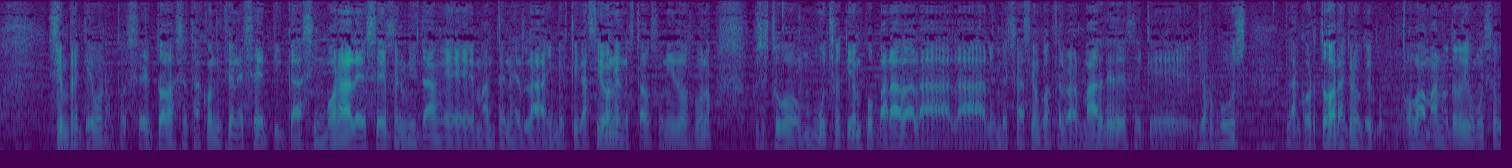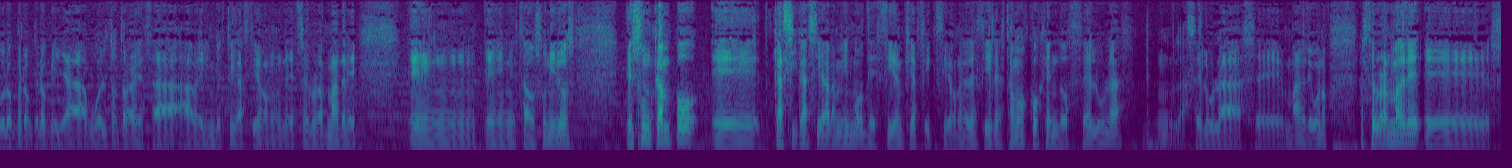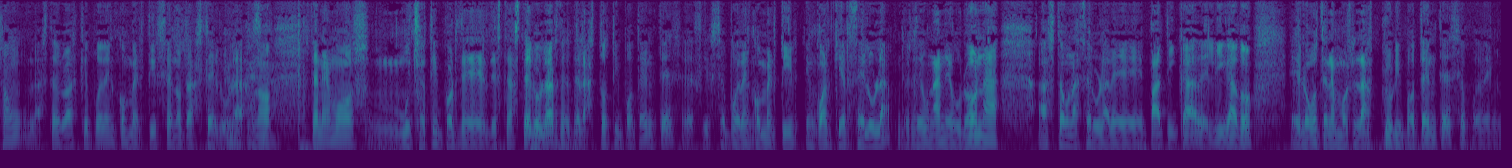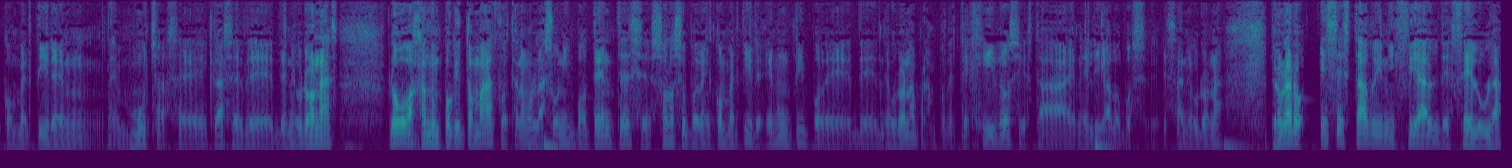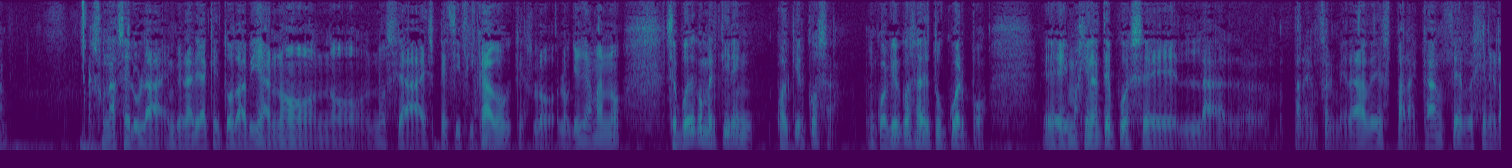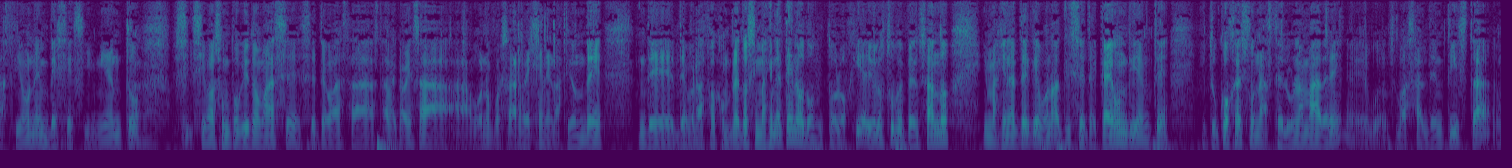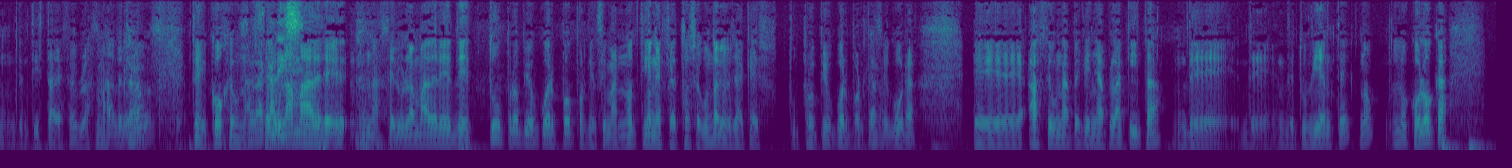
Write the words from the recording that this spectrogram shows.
siempre que bueno pues eh, todas estas condiciones éticas y morales se permitan eh, mantener la investigación en Estados Unidos bueno pues estuvo mucho tiempo parada la, la investigación con células madre desde que George Bush la cortó, ahora creo que Obama, no te lo digo muy seguro, pero creo que ya ha vuelto otra vez a, haber investigación de células madre en, Estados Unidos. Es un campo eh, casi casi ahora mismo de ciencia ficción, es decir, estamos cogiendo células, las células eh, madre, bueno, las células madre eh, son las células que pueden convertirse en otras células. ¿no? Tenemos muchos tipos de, estas células, desde las totipotentes, es decir, se pueden convertir en cualquier célula, desde una neurona hasta una célula de hepática, del hígado. Eh, luego tenemos las pluripotentes, se pueden convertir en, muchas eh, clases de, neuronas. Luego, bajando un poquito más, pues tenemos las unipotentes, solo se pueden convertir en un tipo de, neurona, por ejemplo, de tejido, si está en el hígado, pues esa neurona. Pero claro, ese estado inicial de célula, es una célula embrionaria que todavía no, se ha especificado, que es lo, que llaman, ¿no? Se puede convertir en cualquier cosa, en cualquier cosa de tu cuerpo. Eh, imagínate, pues, eh, la, para enfermedades, para cáncer, regeneración, envejecimiento. Si, vas un poquito más, eh, se te va hasta, la cabeza a, bueno, pues a regeneración de, brazos completos. Imagínate en odontología, yo lo estuve pensando, imagínate que bueno, a ti se te cae un diente y tú coges una célula madre, eh, bueno, vas al dentista, un dentista de células madre, ¿no? Te coge una célula madre, una célula madre de tu propio cuerpo, porque encima no tiene efectos secundarios, ya que es tu propio cuerpo el que se cura, eh, hace una pequeña plaquita de de tu diente, ¿no? Lo coloca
